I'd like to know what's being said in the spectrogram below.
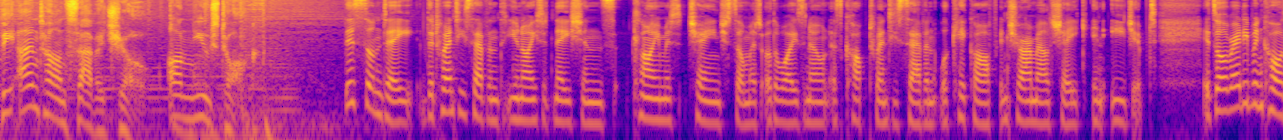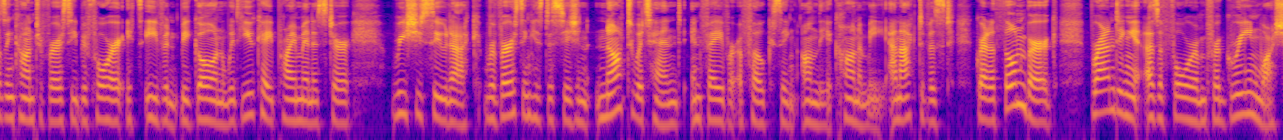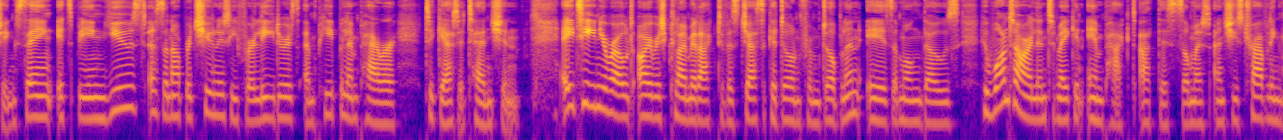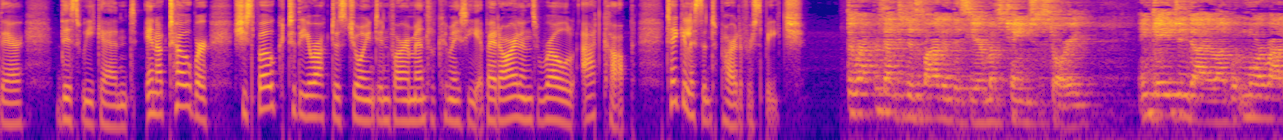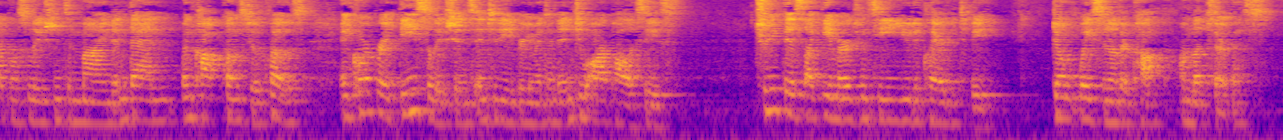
The Anton Savage Show on Newstalk. This Sunday, the 27th United Nations Climate Change Summit, otherwise known as COP27, will kick off in Sharm el Sheikh in Egypt. It's already been causing controversy before it's even begun, with UK Prime Minister Rishi Sunak reversing his decision not to attend in favour of focusing on the economy, and activist Greta Thunberg branding it as a forum for greenwashing, saying it's being used as an opportunity for leaders and people in power to get attention. 18 year old Irish climate activist Jessica Jessica Dunne from Dublin is among those who want Ireland to make an impact at this summit, and she's travelling there this weekend. In October, she spoke to the Oireachtas Joint Environmental Committee about Ireland's role at COP. Take a listen to part of her speech. The representatives of Ireland this year must change the story, engage in dialogue with more radical solutions in mind, and then, when COP comes to a close, incorporate these solutions into the agreement and into our policies. Treat this like the emergency you declared it to be don't waste another cop on lip service.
